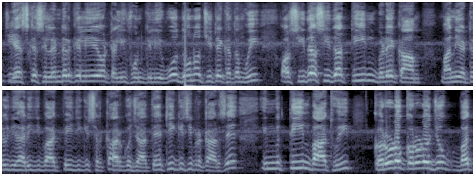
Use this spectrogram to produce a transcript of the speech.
गैस के सिलेंडर के लिए और टेलीफोन के लिए। वो दोनों चीटें खत्म हुई और सीधा सीधा तीन बड़े काम माननीय अटल बिहारी जी वाजपेयी जी की सरकार को जाते हैं। ठीक इसी प्रकार से इनमें तीन बात हुई। करोड़ों करोड़ों जो बद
